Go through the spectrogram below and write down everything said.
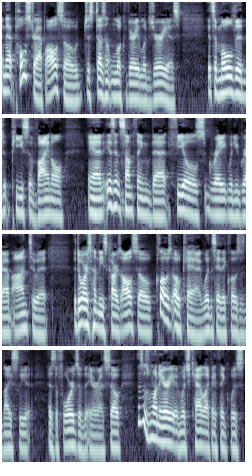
And that pull strap also just doesn't look very luxurious. It's a molded piece of vinyl and isn't something that feels great when you grab onto it. The doors on these cars also close okay. I wouldn't say they close as nicely as the Fords of the era. So this was one area in which Cadillac, I think, was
